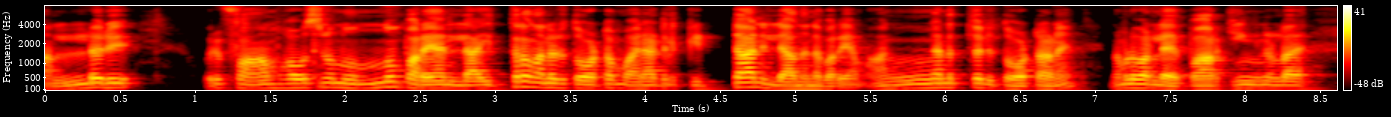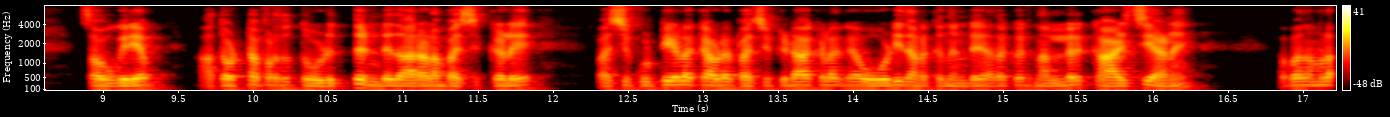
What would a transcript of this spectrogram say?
നല്ലൊരു ഒരു ഫാം ഹൗസിനൊന്നും ഒന്നും പറയാനില്ല. ഇത്ര നല്ലൊരു തോട്ടം വയനാട്ടിൽ കിട്ടാനില്ല എന്ന് തന്നെ പറയാം. അങ്ങനത്തെ ഒരു തോട്ടമാണ് നമ്മൾ പറഞ്ഞില്ലേ പാർക്കിങ്ങിനുള്ള സൗകര്യം. ആ തൊട്ടപ്പുറത്ത് തൊഴുത്തുണ്ട് ധാരാളം പശുക്കൾ പശുക്കുട്ടികളൊക്കെ അവിടെ പശുക്കിടാക്കളൊക്കെ ഓടി നടക്കുന്നുണ്ട്. അതൊക്കെ ഒരു നല്ലൊരു കാഴ്ചയാണ്. അപ്പോൾ നമ്മൾ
